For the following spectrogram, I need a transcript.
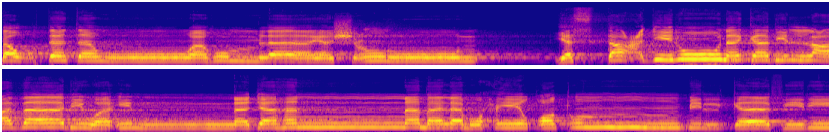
بغته وهم لا يشعرون يستعجلونك بالعذاب وان جهنم لمحيطه بالكافرين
